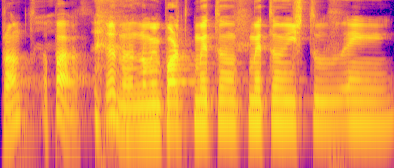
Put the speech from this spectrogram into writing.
Pronto, opá, não, não me importo que metam, que metam isto em,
